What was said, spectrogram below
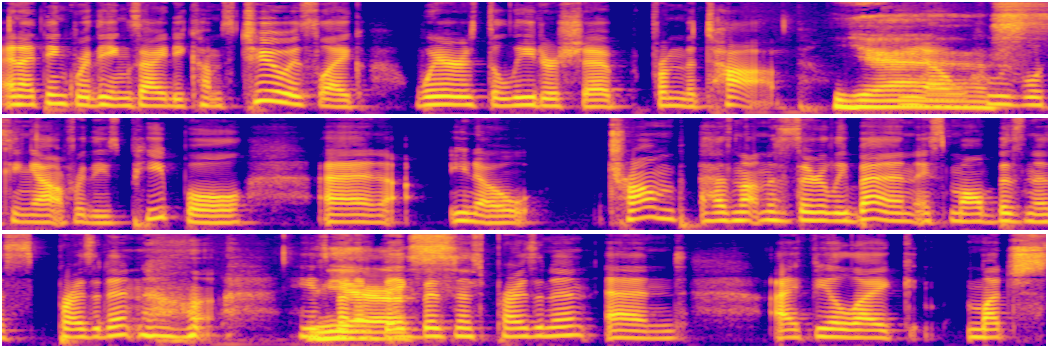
and i think where the anxiety comes too is like where's the leadership from the top? Yeah you know who's looking out for these people? And you know trump has not necessarily been a small business president. He's yes. been a big business president and I feel like much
